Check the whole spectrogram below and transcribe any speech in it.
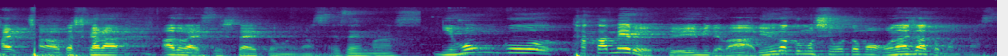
はいじゃあ私からアドバイスしたいと思いますありがとうございます。日本語を高めるっていう意味では留学も仕事も同じだと思います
